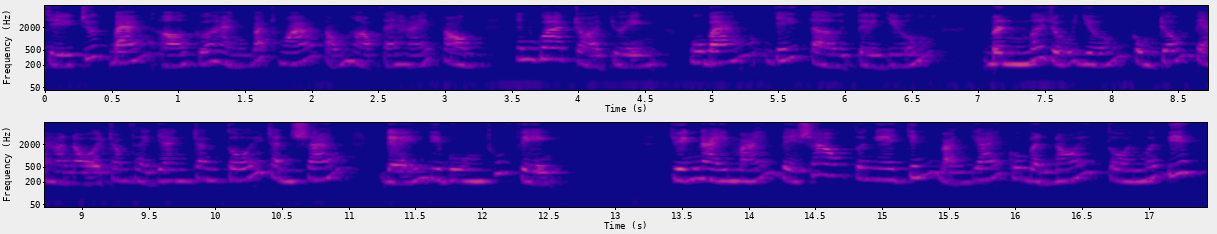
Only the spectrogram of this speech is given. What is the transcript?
chị trước bán ở cửa hàng bách hóa tổng hợp tại Hải Phòng nên qua trò chuyện mua bán giấy tờ từ Dưỡng. Bình mới rủ Dưỡng cùng trốn về Hà Nội trong thời gian tranh tối tranh sáng để đi buôn thuốc viện. Chuyện này mãi về sau tôi nghe chính bạn gái của Bình nói tôi mới biết.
